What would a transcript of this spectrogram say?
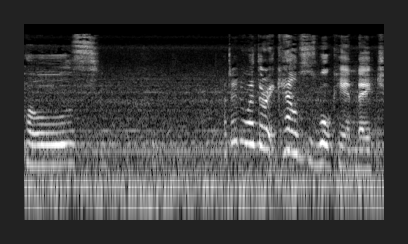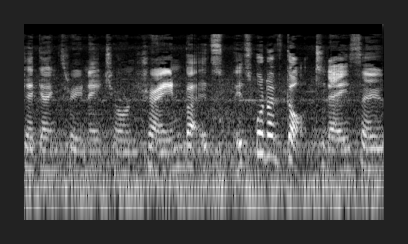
poles. I don't know whether it counts as walking in nature, going through nature on a train, but it's it's what I've got today. So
